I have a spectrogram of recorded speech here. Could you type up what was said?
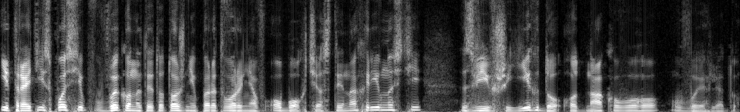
І третій спосіб виконати тотожні перетворення в обох частинах рівності, звівши їх до однакового вигляду.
